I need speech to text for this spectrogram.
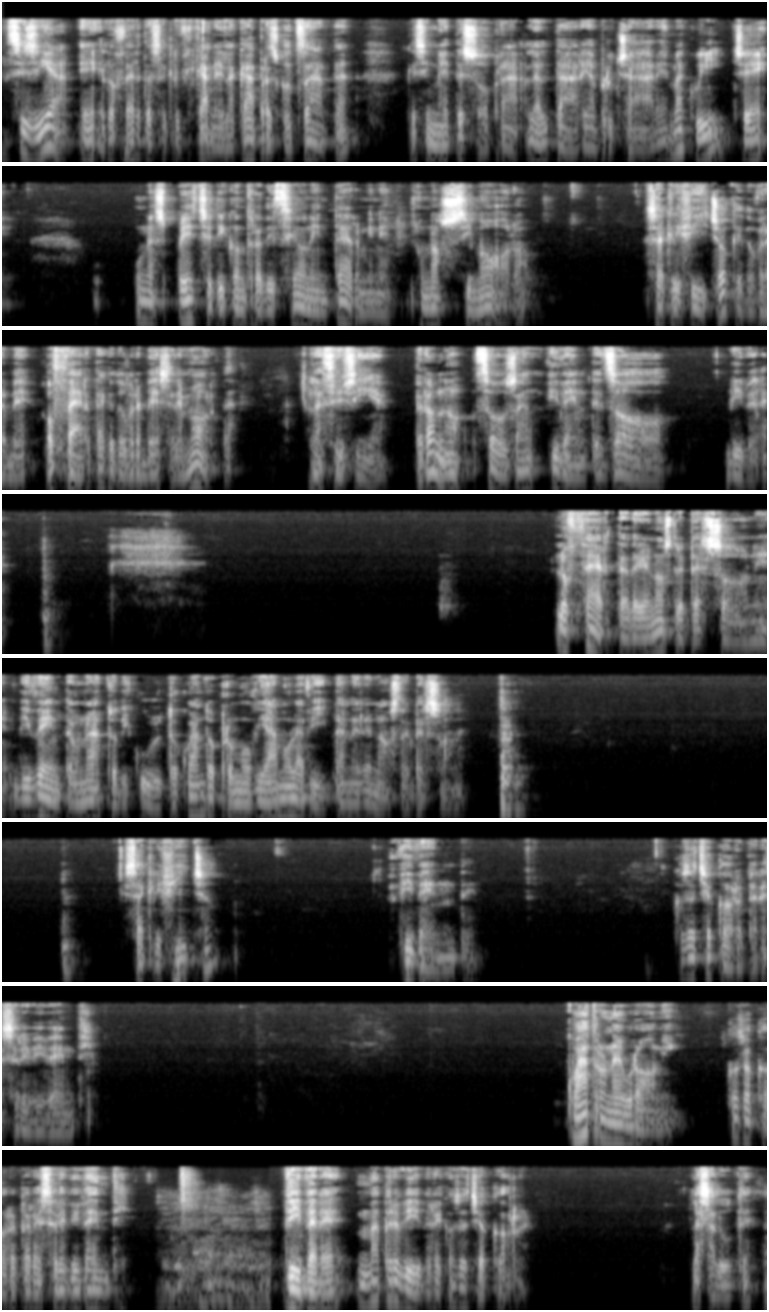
Sisia è l'offerta sacrificale, la capra sgozzata che si mette sopra l'altare a bruciare, ma qui c'è una specie di contraddizione in termini, un ossimoro sacrificio che dovrebbe, offerta che dovrebbe essere morta, la sesia. Però no, sosan, vivente, zoo, vivere. L'offerta delle nostre persone diventa un atto di culto quando promuoviamo la vita nelle nostre persone. Sacrificio vivente. Cosa ci occorre per essere viventi? Quattro neuroni. Cosa occorre per essere viventi? Vivere, ma per vivere cosa ci occorre? La salute?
